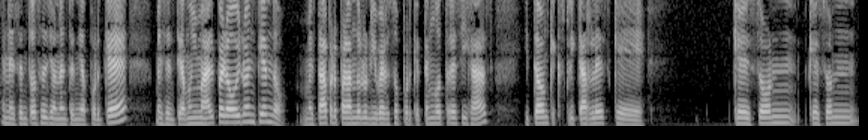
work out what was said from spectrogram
En ese entonces yo no entendía por qué, me sentía muy mal, pero hoy lo entiendo. Me estaba preparando el universo porque tengo tres hijas y tengo que explicarles que, que, son, que son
